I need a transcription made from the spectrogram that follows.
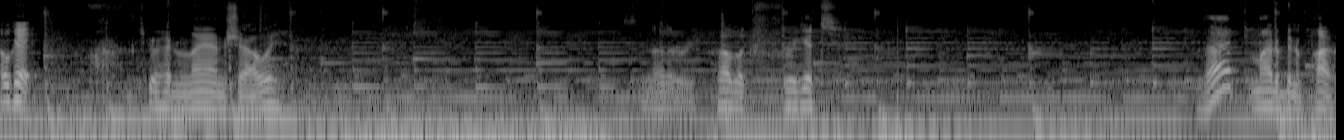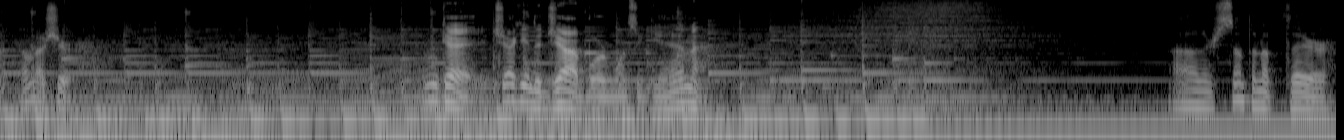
Okay, let's go ahead and land, shall we? It's another Republic frigate. That might have been a pirate. I'm not sure. Okay, checking the job board once again. Uh, there's something up there.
